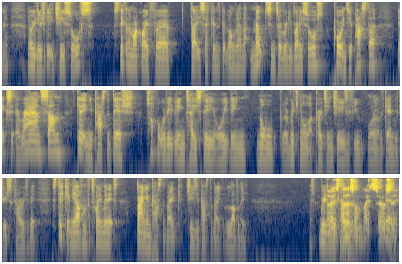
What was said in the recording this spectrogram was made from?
And all you do is you get your cheese sauce, stick it in the microwave for 30 seconds, a bit longer, and that melts into a really runny sauce. Pour it into your pasta, mix it around, son. Get it in your pasta dish. Top it with Eat Lean Tasty or Eat Lean normal, original, like protein cheese if you want to, again, reduce the calories a bit. Stick it in the oven for 20 minutes. Banging pasta bake. Cheesy pasta bake. Lovely. That's really low calorie. sound nice, I Yeah, say.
